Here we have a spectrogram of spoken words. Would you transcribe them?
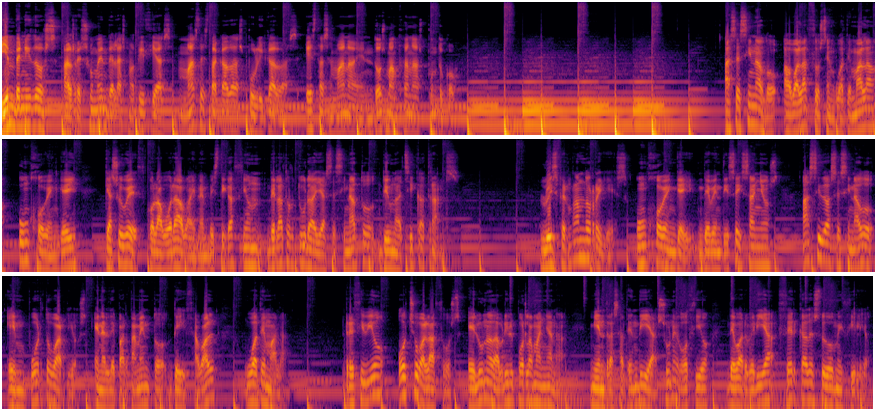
Bienvenidos al resumen de las noticias más destacadas publicadas esta semana en dosmanzanas.com. Asesinado a balazos en Guatemala un joven gay que a su vez colaboraba en la investigación de la tortura y asesinato de una chica trans. Luis Fernando Reyes, un joven gay de 26 años, ha sido asesinado en Puerto Barrios, en el departamento de Izabal, Guatemala, recibió ocho balazos el 1 de abril por la mañana mientras atendía su negocio de barbería cerca de su domicilio.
